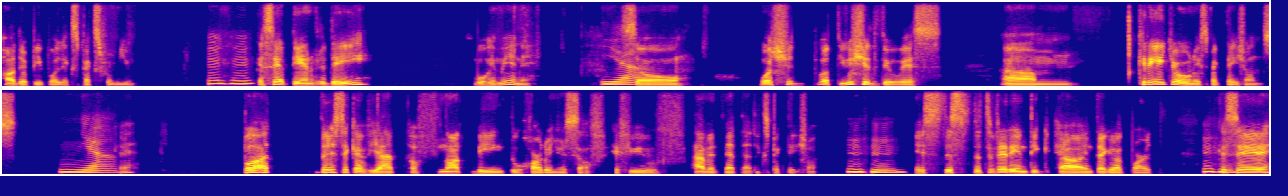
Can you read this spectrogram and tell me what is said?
other people expects from you. Mhm. Kasi at the end of the day, buhay mo yan eh. Yeah. So, what should what you should do is um, create your own expectations. yeah. Okay? But there's a caveat of not being too hard on yourself if you haven't met that expectation. Mhm. Is this that's a very integ- uh, integral part. Mhm. Kasi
